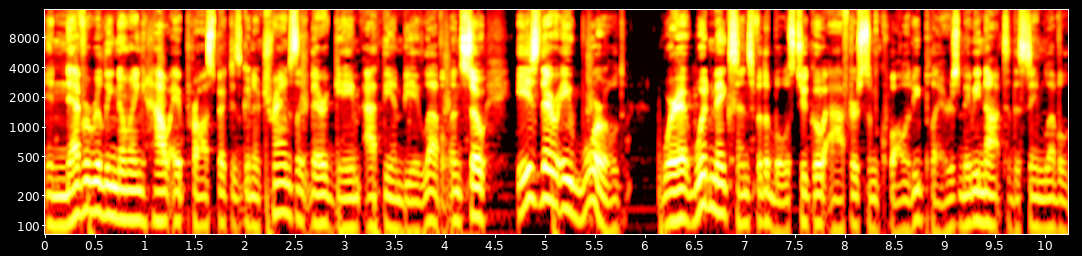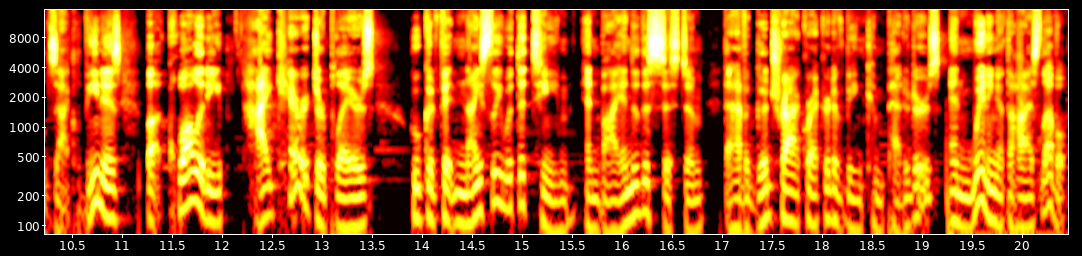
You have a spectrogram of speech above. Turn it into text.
in never really knowing how a prospect is going to translate their game at the NBA level. And so, is there a world where it would make sense for the Bulls to go after some quality players, maybe not to the same level Zach LaVine is, but quality, high character players who could fit nicely with the team and buy into the system that have a good track record of being competitors and winning at the highest level.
